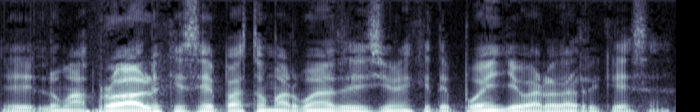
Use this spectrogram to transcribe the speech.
eh, lo más probable es que sepas tomar buenas decisiones que te pueden llevar a la riqueza.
